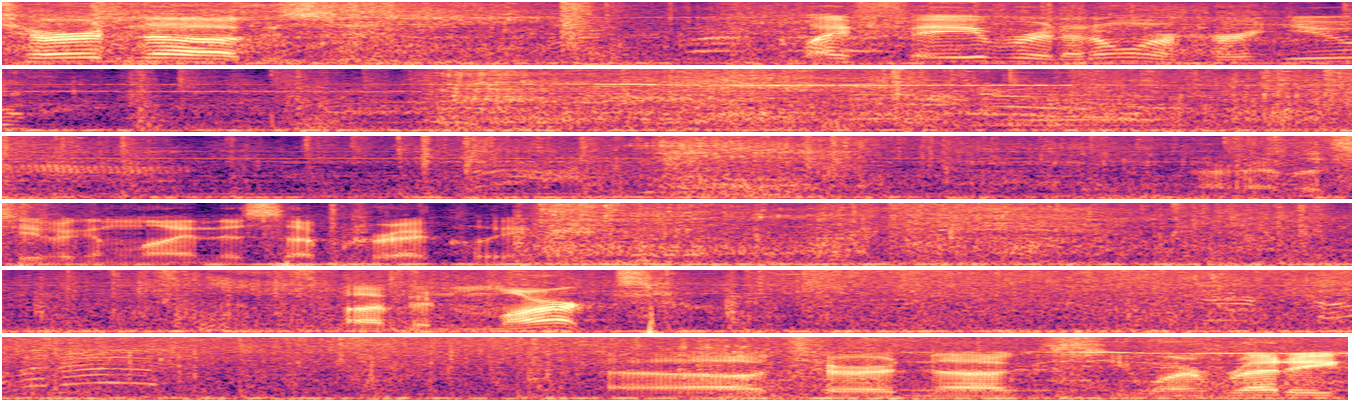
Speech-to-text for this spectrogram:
Turd Nugs. My favorite. I don't want to hurt you. See if I can line this up correctly. I've been marked. Oh, turd nugs, you weren't ready.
